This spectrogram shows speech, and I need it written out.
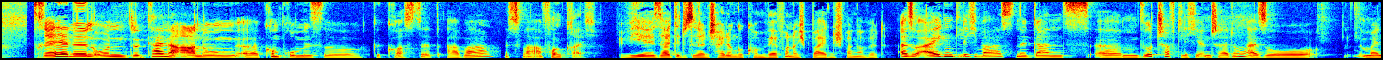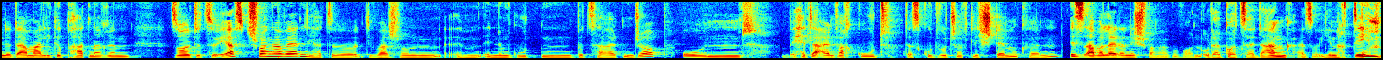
Tränen und keine Ahnung, äh, Kompromisse gekostet. Aber es war erfolgreich. Wie seid ihr zu der Entscheidung gekommen, wer von euch beiden schwanger wird? Also eigentlich war es eine ganz ähm, wirtschaftliche Entscheidung. Also meine damalige Partnerin sollte zuerst schwanger werden. Die hatte, die war schon in einem guten bezahlten Job und hätte einfach gut das gut wirtschaftlich stemmen können, ist aber leider nicht schwanger geworden oder Gott sei Dank, also je nachdem.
